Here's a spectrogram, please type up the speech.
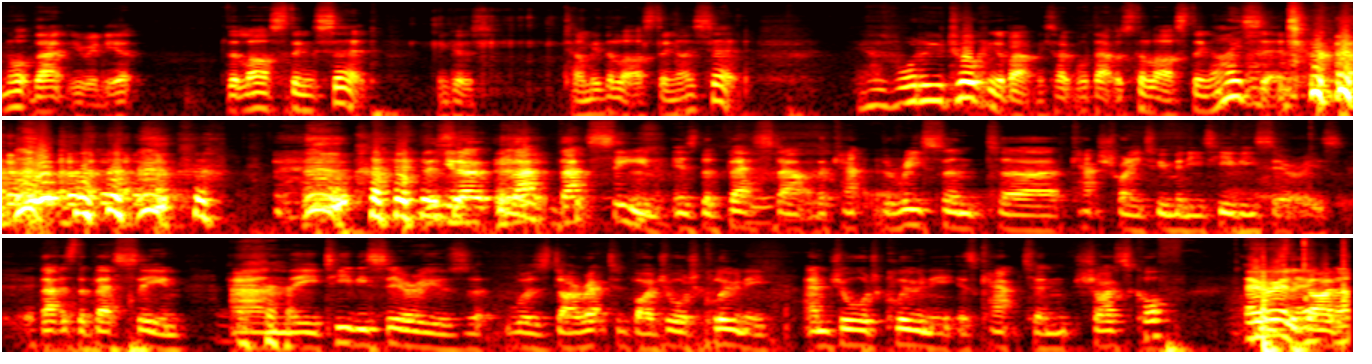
not that, you idiot. The last thing said." He goes, "Tell me the last thing I said." He goes, "What are you talking about?" And he's like, "Well, that was the last thing I said." you know that that scene is the best out of the ca- the recent uh, Catch Twenty Two mini TV series. That is the best scene, and the TV series was directed by George Clooney, and George Clooney is Captain Scheisskopf. Oh, really? The guy that's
